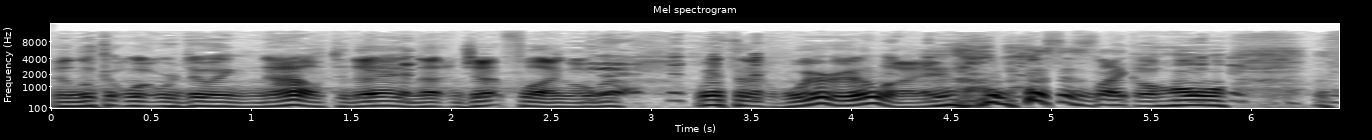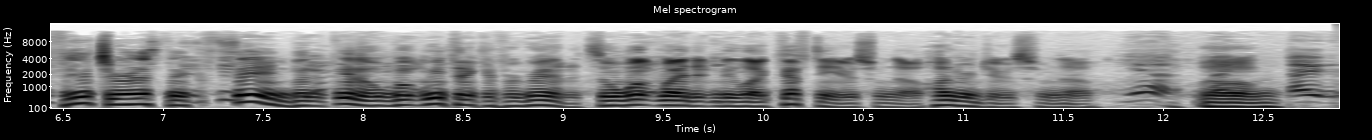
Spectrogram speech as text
and look at what we're doing now today and that jet flying over, we think, where am I? this is like a whole futuristic scene, but you know, but we take it for granted. So what might it be like 50 years from now, 100 years from now? Yeah. Um, I,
